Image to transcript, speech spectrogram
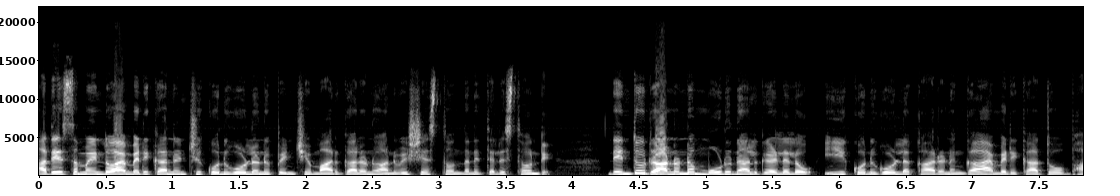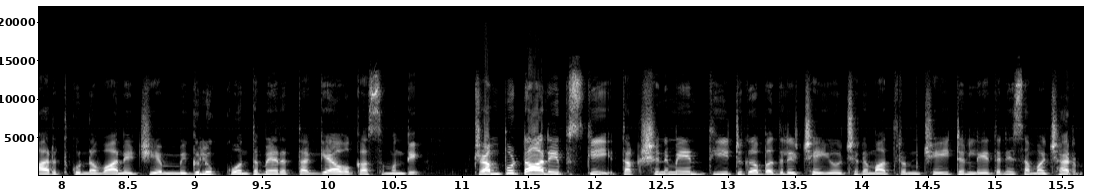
అదే సమయంలో అమెరికా నుంచి కొనుగోళ్ళను పెంచే మార్గాలను అన్వేషిస్తోందని తెలుస్తోంది. దీంతో రానున్న మూడు నాలుగేళ్ళలో ఈ కొనుగోళ్ళ కారణంగా అమెరికాతో భారత్కున్న వాణిజ్యం మిగులు కొంతమేర తగ్గే అవకాశం ఉంది. ట్రంప్ టారిఫ్స్కి తక్షణమే ధీటుగా బదిలిచ్చే యోచన మాత్రం చేయటం లేదని సమాచారం.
